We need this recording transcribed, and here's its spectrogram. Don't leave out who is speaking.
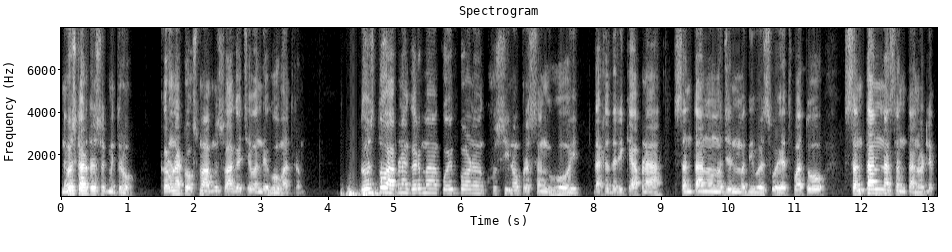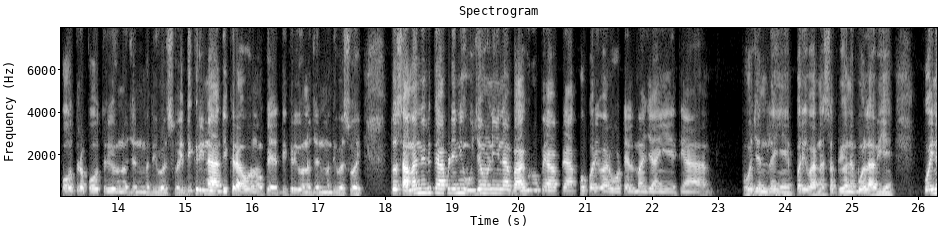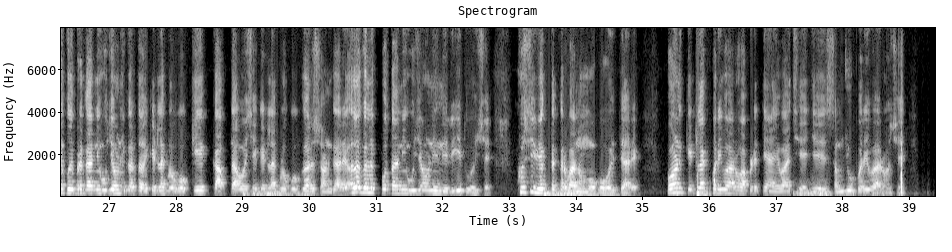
Speaker 1: નમસ્કાર દર્શક મિત્રો. કરુણા ટોક્સમાં આપનું સ્વાગત છે વંદે ગો માતરમ દોસ્તો, આપણા ઘરમાં કોઈ પણ ખુશીનો પ્રસંગ હોય, દાખલા તરીકે આપણા સંતાનોનો જન્મદિવસ હોય અથવા તો સંતાનના સંતાનો, એટલે પૌત્ર પૌત્રીઓનો જન્મ દિવસ હોય, દીકરીના દીકરાઓનો કે દીકરીઓનો જન્મ દિવસ હોય, તો સામાન્ય રીતે આપણે એની ઉજવણીના ભાગરૂપે આપણે આખો પરિવાર હોટેલમાં જઈએ, ત્યાં ભોજન લઈએ, પરિવારના સભ્યોને બોલાવીએ કોઈને કોઈ પ્રકારની ઉજવણી કરતા હોય, કેટલાક લોકો કેક કાપતા હોય છે, કેટલાક લોકો ઘર શણગારે, અલગ અલગ પોતાની ઉજવણીની રીત હોય છે. ખુશી વ્યક્ત કરવાનો મોકો હોય ત્યારે. પણ કેટલાક પરિવારો આપણે ત્યાં એવા છે, જે સમજુ પરિવારો છે,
